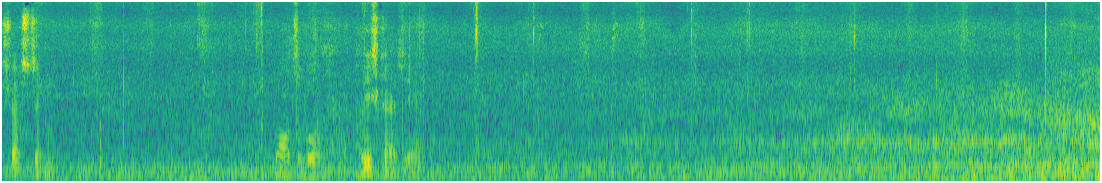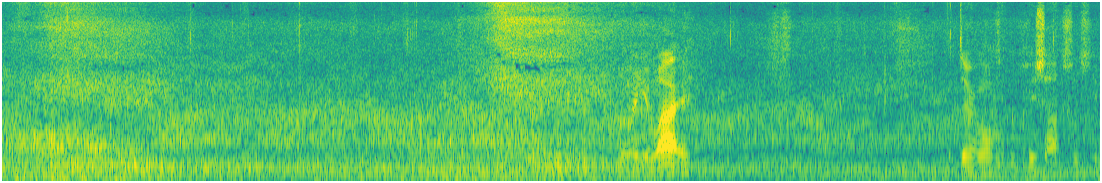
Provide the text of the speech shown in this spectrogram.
Interesting. Multiple police cars here. No idea why. But there are multiple police officers here.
